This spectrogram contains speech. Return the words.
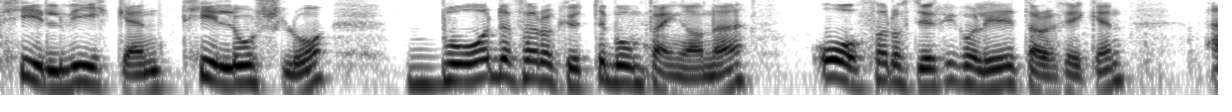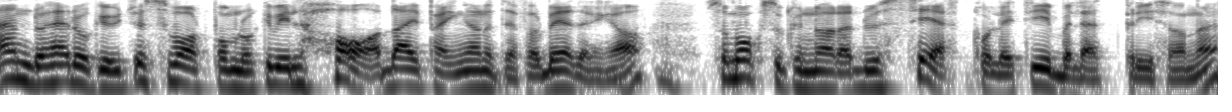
til Viken, til Oslo, både for å kutte bompengene og for å styrke kollektivtrafikken. Enda har dere ikke svart på om dere vil ha de pengene til forbedringer, som også kunne ha redusert kollektivbillettprisene.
